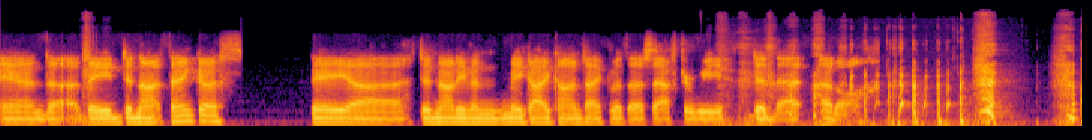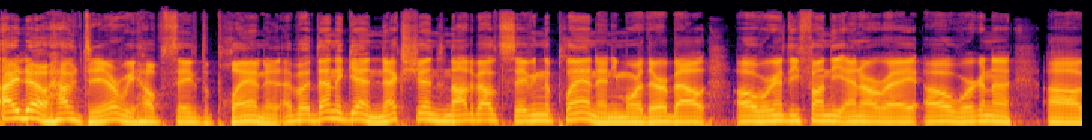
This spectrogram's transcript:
And uh, they did not thank us. They uh, did not even make eye contact with us after we did that at all. I know. How dare we help save the planet? But then again, next gen's not about saving the planet anymore. They're about, oh, we're going to defund the NRA. Oh, we're going to uh,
